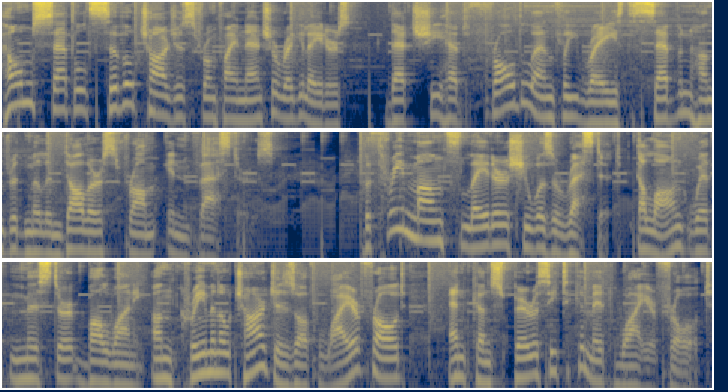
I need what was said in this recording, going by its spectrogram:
Holmes settled civil charges from financial regulators that she had fraudulently raised $700 million from investors. But three months later, she was arrested, along with Mr. Balwani, on criminal charges of wire fraud and conspiracy to commit wire fraud.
